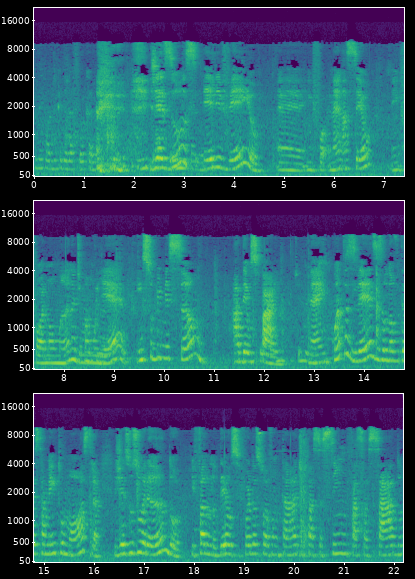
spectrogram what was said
fazer aquela brincadeira da forca, né? Jesus, ele veio, é, em né, nasceu em forma humana de uma Uhum. mulher em submissão a Deus Pai. Né? E quantas Sim. vezes o Novo Testamento mostra Jesus orando e falando, Deus, se for da sua vontade, faça assim, faça assado.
